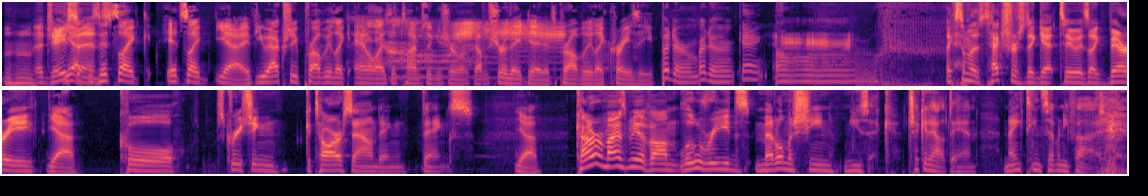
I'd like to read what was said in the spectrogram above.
Mm-hmm. adjacent. Yeah, because it's like it's like yeah. If you actually probably like analyze the time signature, like I'm sure they did. It's probably like crazy. Ba-dum, ba-dum, gang, bong. like some of the textures they get to is like very Yeah, cool screeching guitar sounding things. yeah. Kind of reminds me of um, Lou Reed's Metal Machine music. Check it out, Dan. 1975.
